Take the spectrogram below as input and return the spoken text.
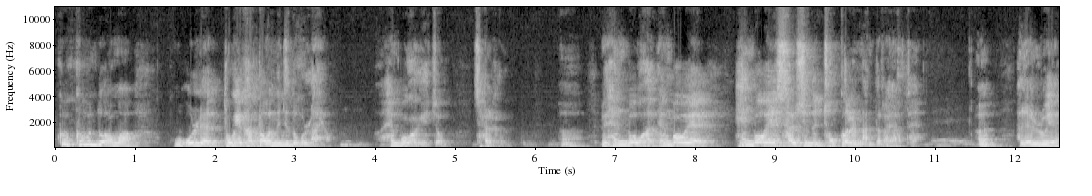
그 그분도 아마 원래 동해 갔다 왔는지도 몰라요. 행복하게 좀 살고. 어. 행복, 행복에, 행복에 살 수 있는 조건을 만들어야 돼. 어? 할렐루야.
